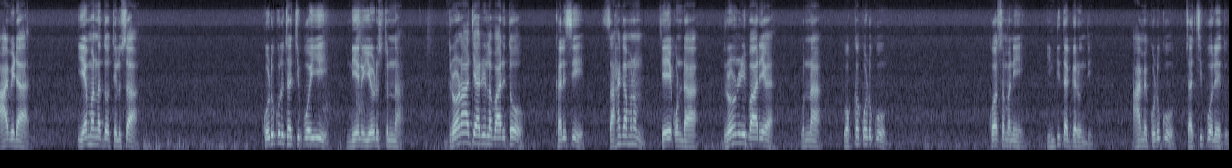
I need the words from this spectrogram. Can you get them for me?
ఆవిడ ఏమన్నదో తెలుసా? కొడుకులు చచ్చిపోయి నేను ఏడుస్తున్నా. ద్రోణాచార్యుల వారితో కలిసి సహగమనం చేయకుండా ద్రోణుడి భార్య ఉన్న ఒక్క కొడుకు కోసమని ఇంటి దగ్గరుంది. ఆమె కొడుకు చచ్చిపోలేదు.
